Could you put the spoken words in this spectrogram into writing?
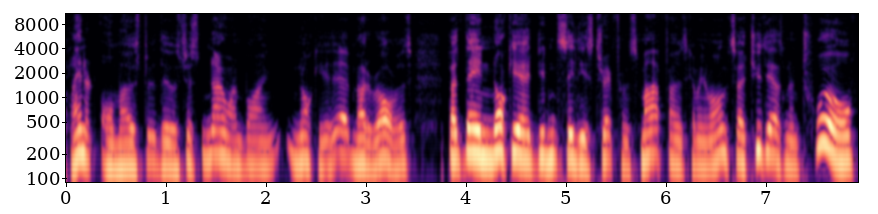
planet almost. There was just no one buying Nokia, uh, Motorola's. But then Nokia didn't see this threat from smartphones coming along. So 2012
